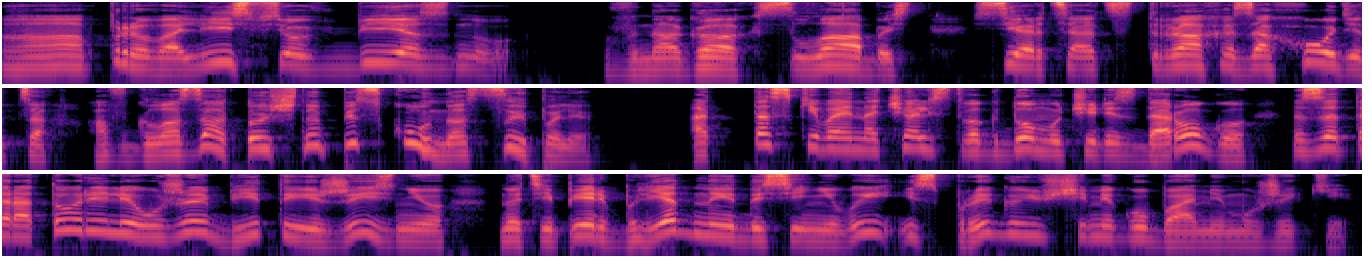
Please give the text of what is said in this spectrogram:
а провались все в бездну!» В ногах слабость, сердце от страха заходится, а в глаза точно песку насыпали. Оттаскивая начальство к дому через дорогу, затараторили уже битые жизнью, но теперь бледные до синевы и с прыгающими губами мужики.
